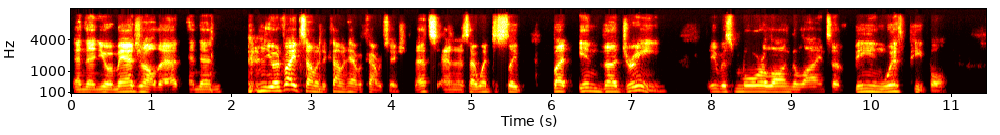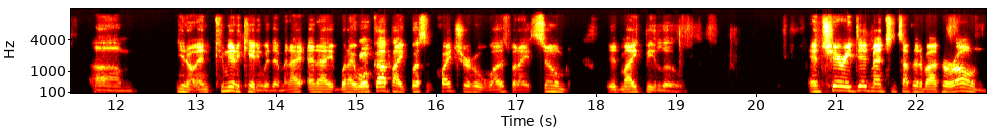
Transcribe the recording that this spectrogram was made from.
And then you imagine all that. And then you invite someone to come and have a conversation. That's, and as I went to sleep, but in the dream, it was more along the lines of being with people. Um, you know, and communicating with them. And I and I when I woke up, I wasn't quite sure who it was, but I assumed it might be Lou. And Sherry did mention something about her own,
